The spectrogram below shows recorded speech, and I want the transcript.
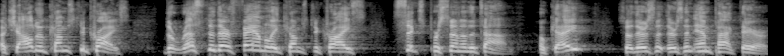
a child who comes to Christ, the rest of their family comes to Christ 6% of the time, okay? So there's, a, there's an impact there.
